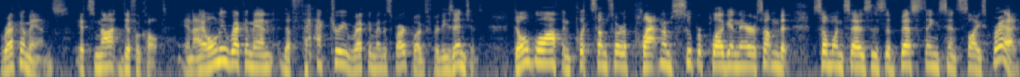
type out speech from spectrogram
recommends, it's not difficult. And I only recommend the factory recommended spark plugs for these engines. Don't go off and put some sort of platinum super plug in there or something that someone says is the best thing since sliced bread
